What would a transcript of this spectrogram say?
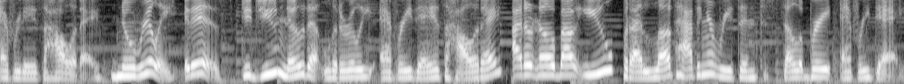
Every Day is a Holiday. No, really, it is. Did you know that literally every day is a holiday? I don't know about you, but I love having a reason to celebrate every day.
